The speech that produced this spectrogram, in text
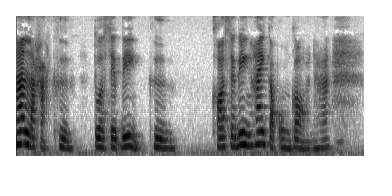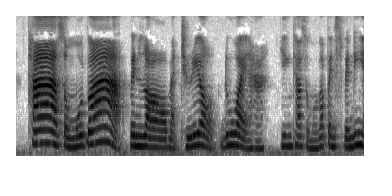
นั่นแหละค่ะ คือตัว saving คือ cost saving ให้กับองค์กรนะคะ ถ้าสมมุติว่าเป็น raw material ด้วยนะคะ ยิ่งถ้าสมมุติว่าเป็น spending ใ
